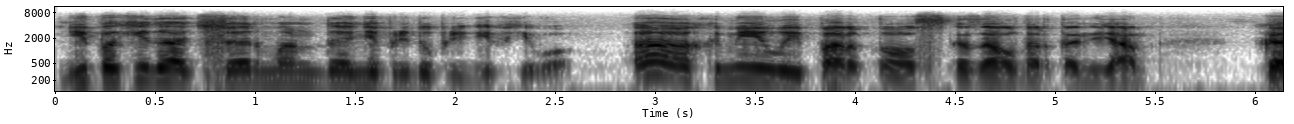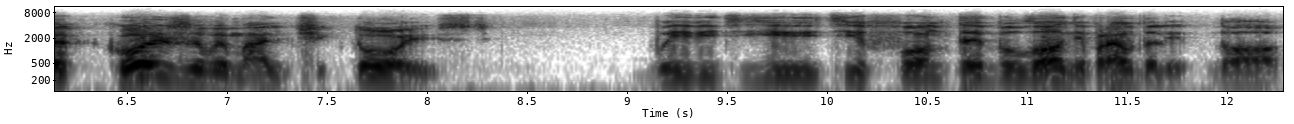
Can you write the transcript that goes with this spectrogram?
Не покидать Сен-Манде, не предупредив его. Ах, милый Портос, сказал Д'Артаньян. Какой же вы мальчик, то есть? Вы ведь едете в Фонтебло, не правда ли? Да.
